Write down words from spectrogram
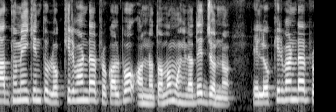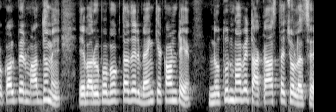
মাধ্যমেই কিন্তু লক্ষ্মীর ভাণ্ডার প্রকল্প অন্যতম মহিলাদের জন্য। এই লক্ষ্মীর ভাণ্ডার প্রকল্পের মাধ্যমে এবার উপভোক্তাদের ব্যাংক অ্যাকাউন্টে নতুনভাবে টাকা আসতে চলেছে।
